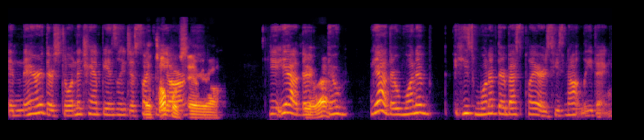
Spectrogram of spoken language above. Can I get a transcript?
in there. They're still in the Champions League, just They're like we top are. of Serie A. Yeah, they're They're they're yeah they're one of he's one of their best players. He's not leaving.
